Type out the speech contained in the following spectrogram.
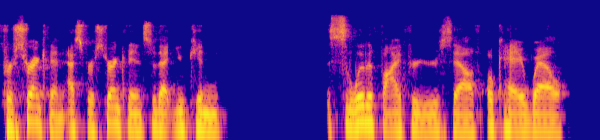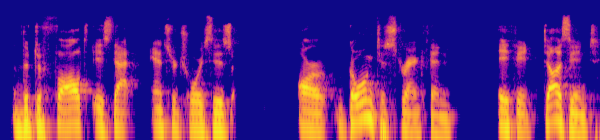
for strengthen, S for strengthen, so that you can solidify for yourself, okay, well, the default is that answer choices are going to strengthen. If it doesn't,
